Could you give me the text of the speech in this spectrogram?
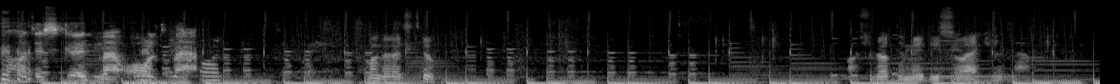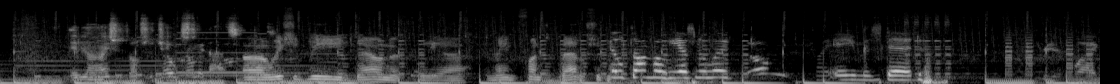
Oh, this good map, old map. Come on, guys. Let's go. Forgot they made these so accurate now. Maybe I should also change that. Uh, we should be down at the, uh, the main front of battle, shouldn't we? Kill Dumbo, he has no leg. My aim is dead. For your flag.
